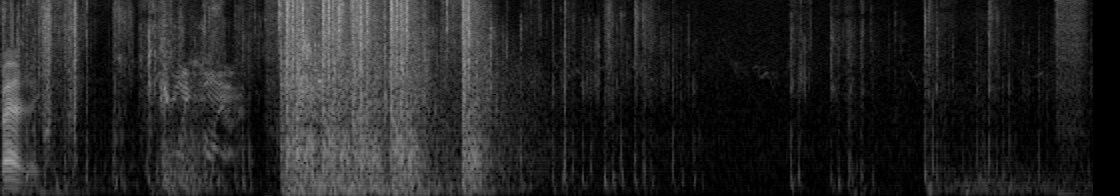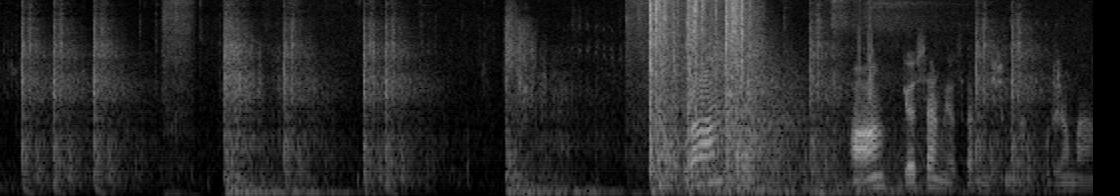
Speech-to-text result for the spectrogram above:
Verecek. Vuran. Aa gösterme gösterme şimdi. Vuracağım ha.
